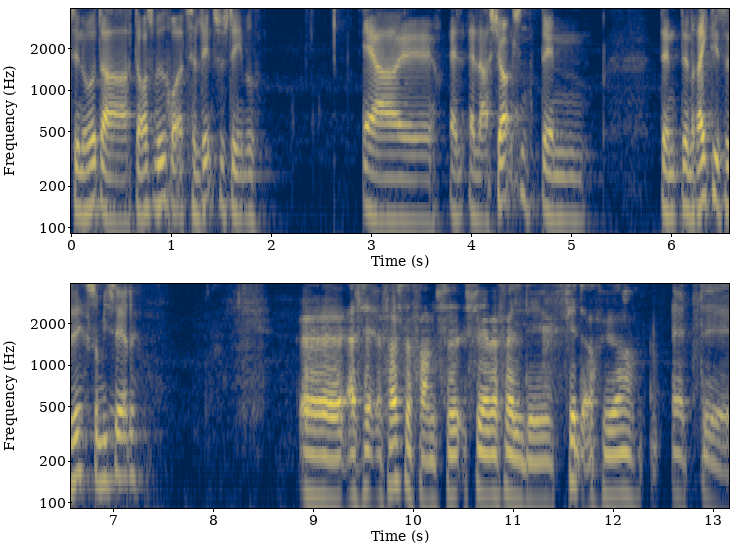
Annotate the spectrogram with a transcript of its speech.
til noget, der, der også vedrører talentsystemet, er, øh, er, er Lars Jørgensen den, den, den rigtige til det, som I ser det? Øh, altså først og fremmest, så er jeg i hvert fald, det er fedt at høre, at, øh,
